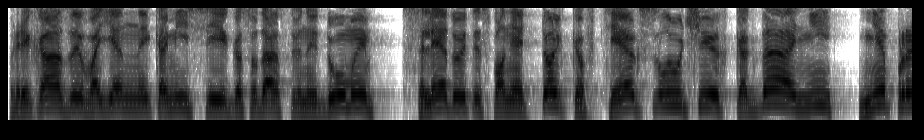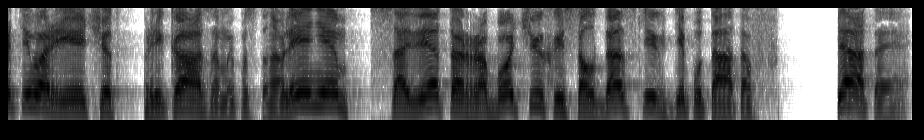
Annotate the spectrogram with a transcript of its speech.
Приказы военной комиссии Государственной Думы следует исполнять только в тех случаях, когда они не противоречат приказам и постановлениям Совета рабочих и солдатских депутатов. Пятое.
